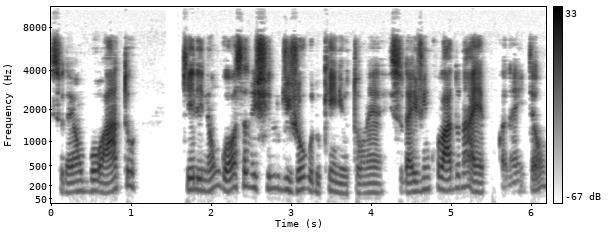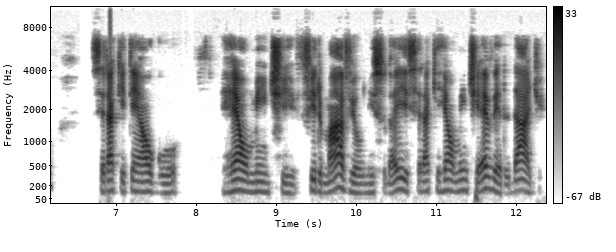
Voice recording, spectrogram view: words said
Isso daí é um boato que ele não gosta do estilo de jogo do Ken Newton, né? Isso daí vinculado na época, né? Então, será que tem algo realmente firmável nisso daí? Será que realmente é verdade?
